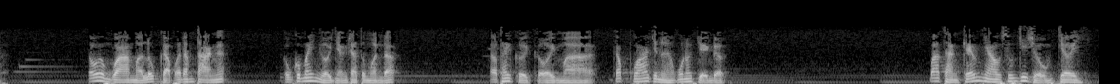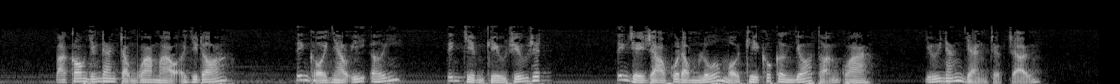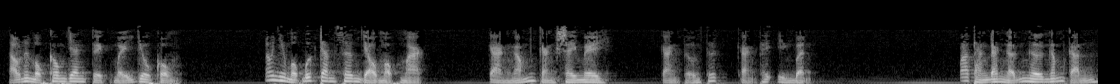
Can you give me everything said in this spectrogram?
Tối hôm qua mà lúc gặp ở đám tang á cũng có mấy người nhận ra tụi mình đó. Tao thấy cười cười mà gấp quá cho nên không có nói chuyện được. Ba thằng kéo nhau xuống dưới ruộng chơi. Bà con vẫn đang trồng hoa màu ở dưới đó. Tiếng gọi nhau ý ới, Tiếng chim kêu ríu rít, Tiếng rì rào của đồng lúa mỗi khi có cơn gió thoảng qua, Dưới nắng vàng rực rỡ, Tạo nên một không gian tuyệt mỹ vô cùng. Nó như một bức tranh sơn dầu mộc mạc, Càng ngắm càng say mê, Càng thưởng thức càng thấy yên bình. Ba thằng đang ngẩn ngơ ngắm cảnh.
